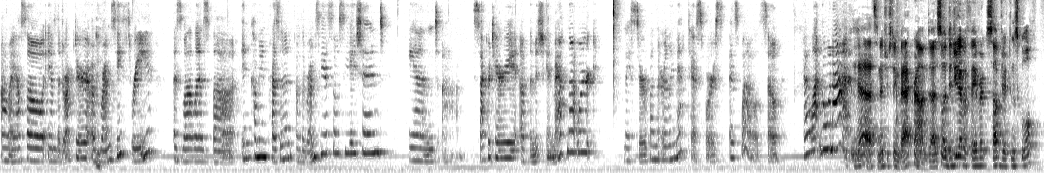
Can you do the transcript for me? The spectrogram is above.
Um, I also am the director of mm-hmm. REMC 3, as well as the incoming president of the REMC Association and um, secretary of the Michigan Math Network. And I serve on the Early Math Task Force as well. So, got a lot going on. Yeah, that's an interesting background. Uh, so, did you have a favorite subject in school?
